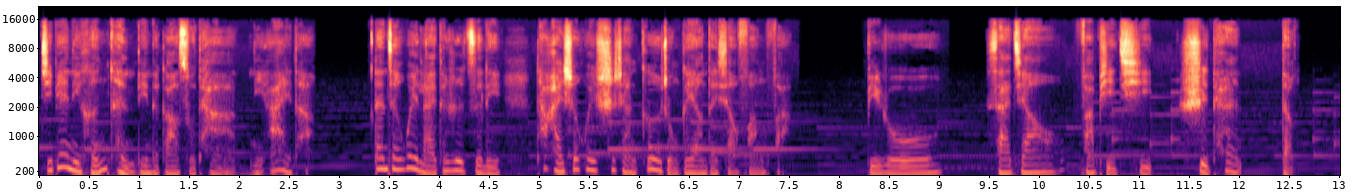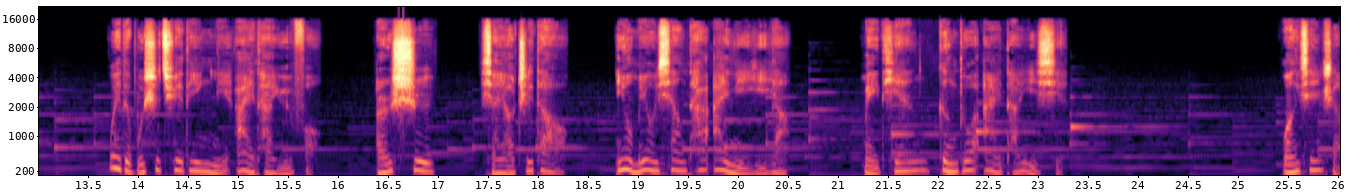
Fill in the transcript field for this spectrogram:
即便你很肯定的告诉她你爱她，但在未来的日子里，她还是会施展各种各样的小方法，比如。撒娇、发脾气、试探等，为的不是确定你爱他与否，而是想要知道你有没有像他爱你一样，每天更多爱他一些。王先生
